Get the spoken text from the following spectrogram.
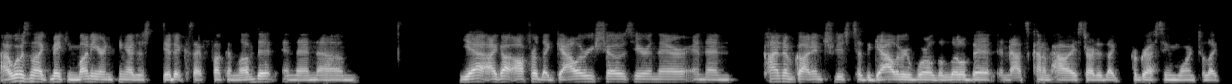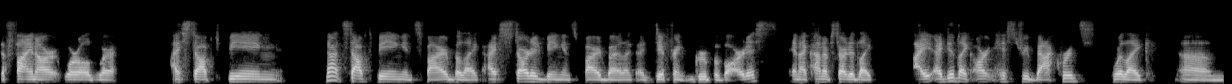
I wasn't like making money or anything. I just did it because I fucking loved it. And then um, yeah, I got offered like gallery shows here and there, and then kind of got introduced to the gallery world a little bit, and that's kind of how I started like progressing more into like the fine art world, where I stopped being not stopped being inspired, but like I started being inspired by like a different group of artists, and I kind of started like I, I did like art history backwards, where like um,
